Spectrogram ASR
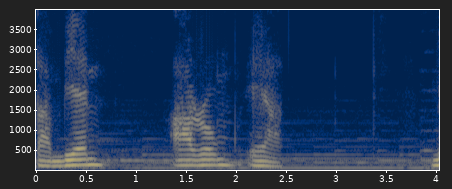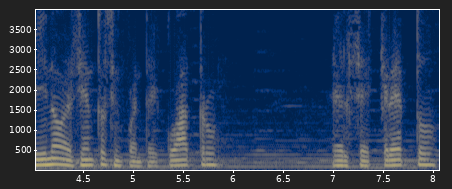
También Aaron Ead. 1954 El secreto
